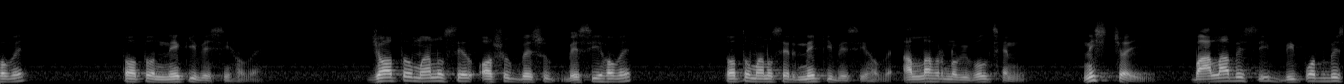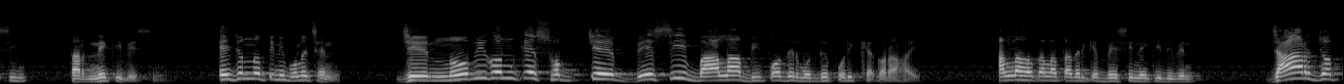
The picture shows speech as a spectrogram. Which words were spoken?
হবে, তত নেকি বেশি হবে। যত মানুষের অসুখ বেসুখ বেশি হবে, তত মানুষের নেকি বেশি হবে। আল্লাহর নবী বলছেন, নিশ্চয়ই বালা বেশি, বিপদ বেশি, তার নেকি বেশি। এই জন্য তিনি বলেছেন যে নবীগণকে সবচেয়ে বেশি বালা বিপদের মধ্যে পরীক্ষা করা হয়, আল্লাহ তালা তাদেরকে বেশি নেকি দিবেন। যার যত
